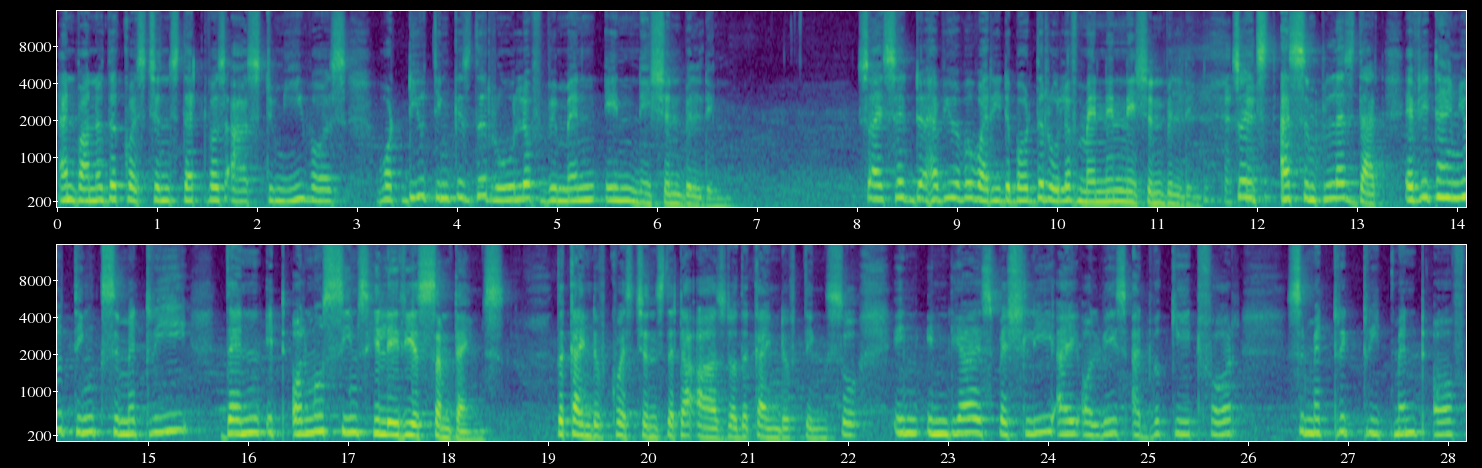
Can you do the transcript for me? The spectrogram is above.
and one of the questions that was asked to me was, What do you think is the role of women in nation building? So I said, Have you ever worried about the role of men in nation building? so it's as simple as that. Every time you think symmetry, then it almost seems hilarious sometimes. The kind of questions that are asked or the kind of things. So in India, especially, I always advocate for symmetric treatment of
